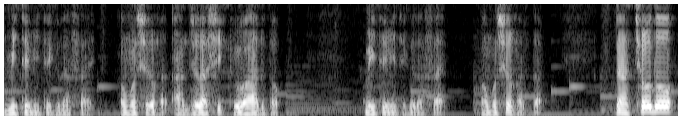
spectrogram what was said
見てみてください。面白かった。あ、ジュラシックワールド見てみてください。面白かった。だちょうど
